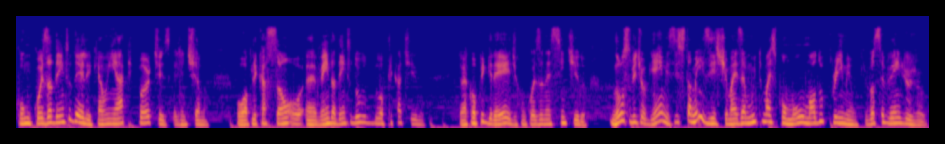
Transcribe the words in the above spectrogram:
com coisa dentro dele, que é um in-app purchase, que a gente chama. Ou aplicação, ou, é, venda dentro do, do aplicativo. Então é com upgrade, com coisa nesse sentido. Nos videogames, isso também existe, mas é muito mais comum o modo premium, que você vende o jogo.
